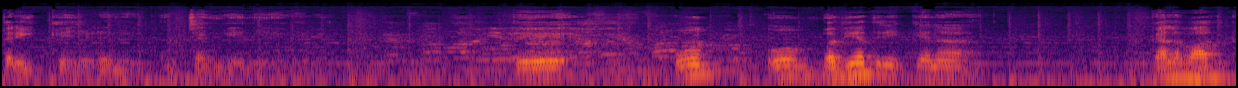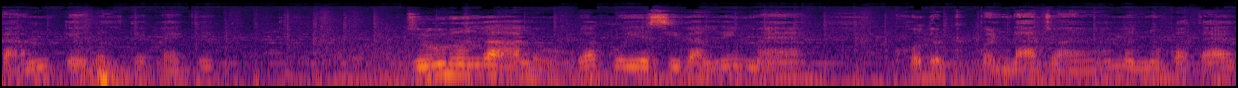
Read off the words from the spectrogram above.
ਤਰੀਕੇ ਜਿਹੜੇ ਨੇ, ਉਹ ਚੰਗੇ ਨਹੀਂ ਹੈਗੇ। ਤੇ ਉਹ ਉਹ ਵਧੀਆ ਤਰੀਕੇ ਨਾਲ ਗੱਲਬਾਤ ਕਰਨ ਟੇਬਲ ਤੇ ਬਹਿ ਕੇ। ਜ਼ਰੂਰ ਉਹਨਾਂ ਦਾ ਹੱਲ ਹੋਊਗਾ, ਕੋਈ ਐਸੀ ਗੱਲ ਨਹੀਂ, ਮੈਂ ਖੁਦ ਇੱਕ ਪਿੰਡਾਂ ਚ ਆਇਆ ਹਾਂ ਮੈਨੂੰ ਪਤਾ ਹੈ,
